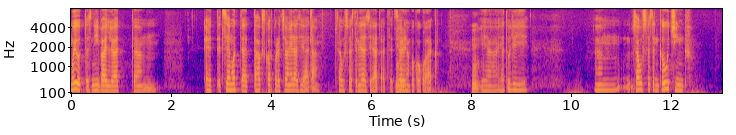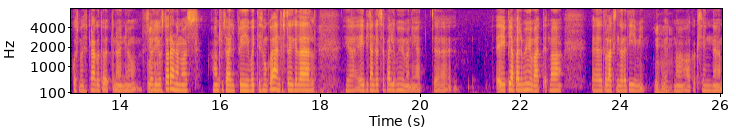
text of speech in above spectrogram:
mõjutas nii palju, et ähm, et, et see mõte, et tahaks korporatsiooni edasi jääda, Southwestern edasi jääda, et, et see mm. oli nagu kogu aeg mm.. ja, ja tuli ähm, Southwestern coaching, kus ma siis praegu töötan, on ju, see mm -hmm. oli just arenemas Andrus Albi võttis minuga ühendust õigel ajal ja ei pidanud üldse palju müüma, nii et äh, ei pea palju müüma, et, et ma äh, tuleksin talle tiimi mm, -hmm. et ma hakkaksin äh,,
